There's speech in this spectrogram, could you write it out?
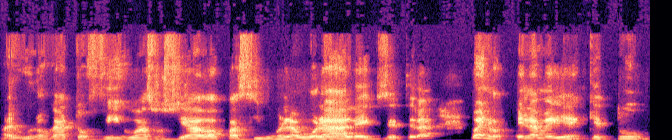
algunos gastos fijos asociados a pasivos laborales, etcétera. Bueno, en la medida en que tú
